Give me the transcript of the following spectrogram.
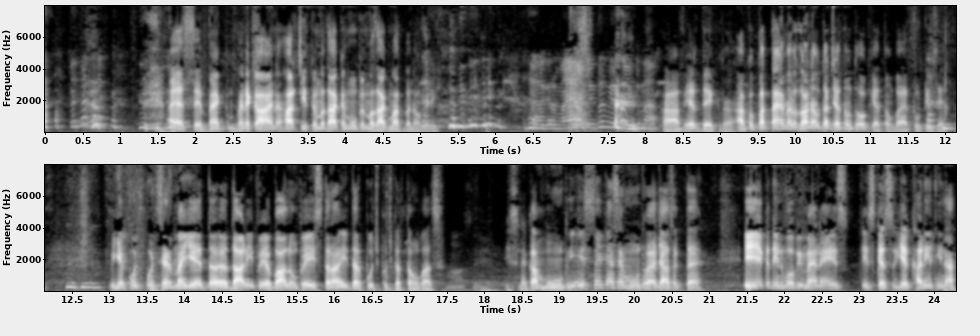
ऐसे मैं मैंने कहा है ना हर चीज़ पे मज़ाक है मुँह पे मज़ाक मत बनाओ मेरी। अगर मैं होती तो फिर देखना। हाँ फिर देखना। आपको पता है मैं रोज़ाना उधर जाता हूँ धो के आता हूँ बाहर टूटी से। ये पूछ पूछ सिर्फ़ मैं ये दाढ़ी पे बालों पे इस तरह इधर पूछ पूछ करता हूँ बस। है इसने कहा मुँह भी इससे कैसे मुँह धोया जा सकता है? एक दिन वो भी मैंने इस इसके ये खड़ी थी ना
